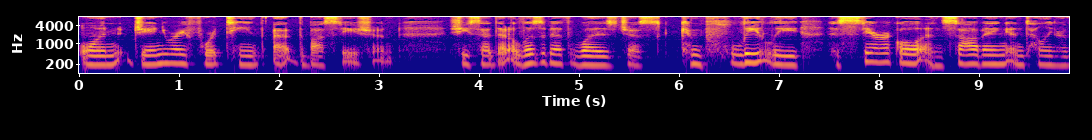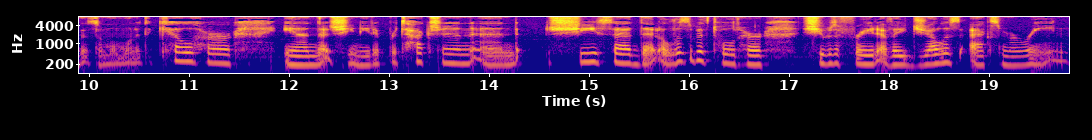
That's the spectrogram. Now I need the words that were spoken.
on January 14th at the bus station. She said that Elizabeth was just completely hysterical and sobbing and telling her that someone wanted to kill her and that she needed protection and she said that Elizabeth told her she was afraid of a jealous ex Marine.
